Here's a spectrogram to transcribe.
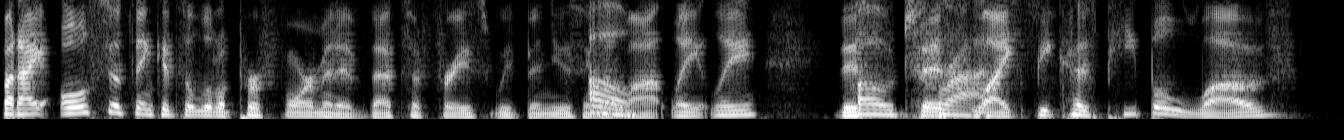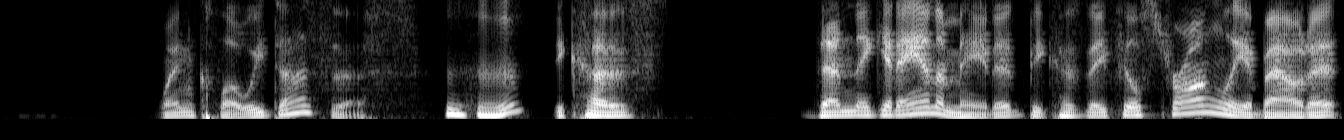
But I also think it's a little performative. That's a phrase we've been using a Oh. lot lately. This Oh, this like because people love when Khloe does this. Mm-hmm. Because then they get animated because they feel strongly about it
